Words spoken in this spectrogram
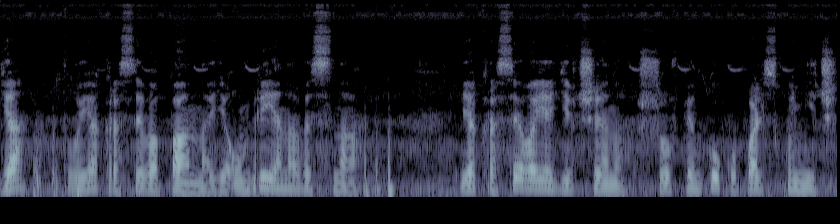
Я твоя красива панна, я омріяна весна. Я красива я дівчина, що в пінку купальську ніч.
